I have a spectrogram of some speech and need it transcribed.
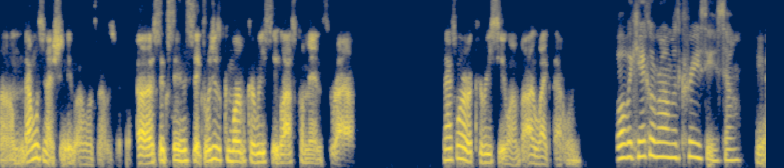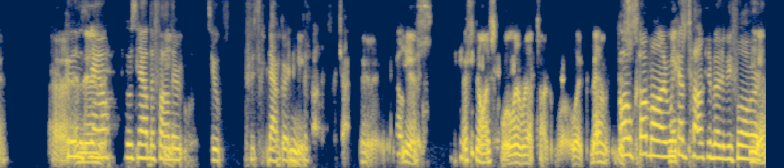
Um, that was not shitty that was uh sixteen six, which is more of a Carisi Glasgowman's Wrath. That's more of a Carisi one, but I like that one. Well, we can't go wrong with Crazy, so Uh, who's then now who's now the father to who's now going to be the father for child. uh, yes, that's the only spoiler we have to talk about. Like them. Oh come on, we have talked about it before. yeah,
